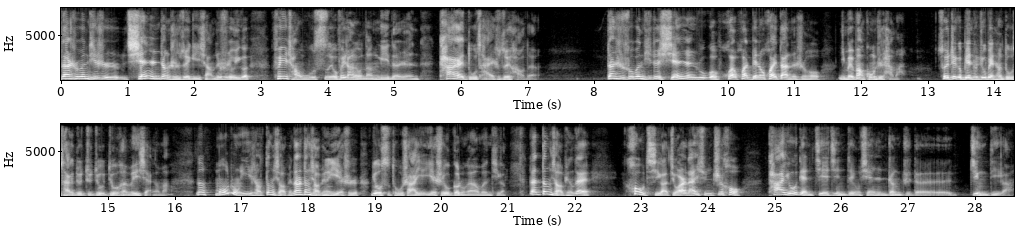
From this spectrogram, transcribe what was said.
但是问题是贤人政治是最理想的，就是有一个非常无私又非常有能力的人，他来独裁是最好的。但是说问题，这贤人如果坏坏变成坏蛋的时候，你没办法控制他嘛，所以这个变成就变成独裁，就就就就很危险了嘛。那某种意义上，邓小平，当然邓小平也是六四屠杀，也也是有各种各样的问题了。但邓小平在后期啊，九二南巡之后，他有点接近这种贤人政治的境地啊。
